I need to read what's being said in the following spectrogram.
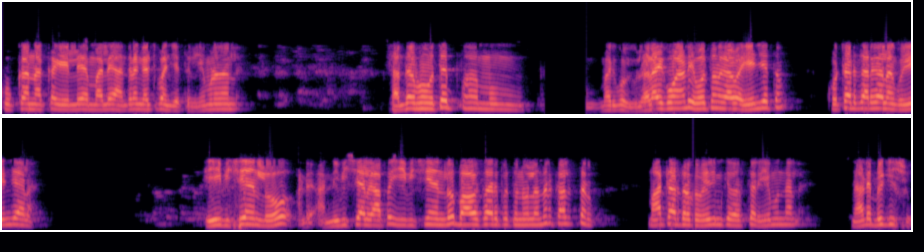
కుక్క నక్క వెళ్ళే మళ్ళీ అందరం కలిసి పని చేస్తాను ఏమన్నా దానిలో సందర్భం అయితే మరి లడాయి అంటే ఎవరితో కాబట్టి ఏం చేస్తాం? కొట్టాడు జరగాలనుకో ఏం చేయాలి? ఈ విషయంలో అంటే అన్ని విషయాలు కాకపోతే ఈ విషయంలో భావసారిపోతున్న వాళ్ళందరూ కలుస్తారు. మాట్లాడతారు ఒక వేదిక మీద వస్తారు. ఏముందని నాడే బిగ్ ఇష్యూ.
